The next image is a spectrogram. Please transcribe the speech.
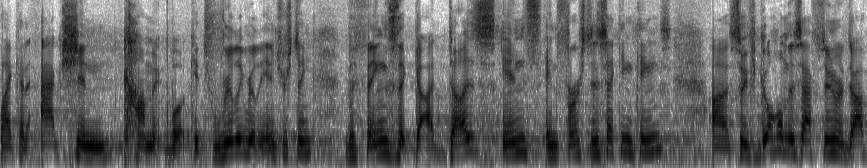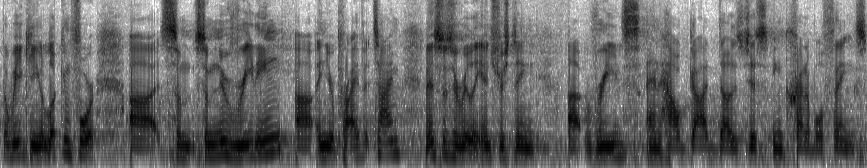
like an action comic book. It's really, really interesting the things that God does in, in First and Second Kings. Uh, so if you go home this afternoon or throughout the week and you're looking for uh, some some new reading uh, in your private time, this is a really interesting uh, reads and how God does just incredible things.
